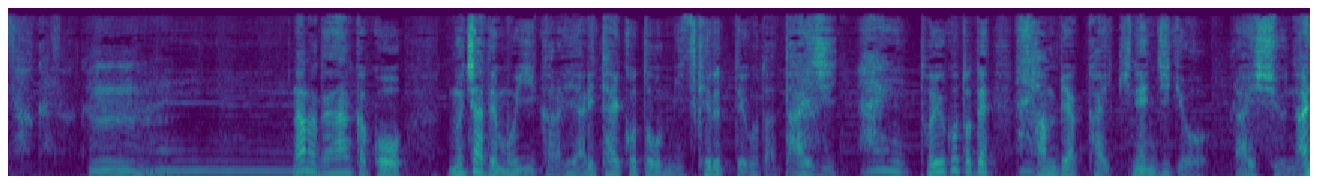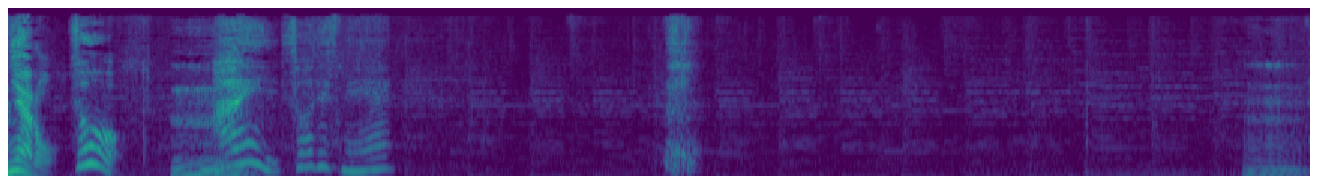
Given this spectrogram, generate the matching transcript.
そうかそうか、なのでなんかこう無茶でもいいからやりたいことを見つけるっていうことは大事。はい。ということで300回記念事業来週何やろそうう、うん。はい。そうですねうん。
